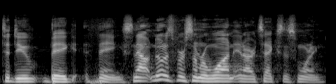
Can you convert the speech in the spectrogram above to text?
to do big things. Now, notice verse number one in our text this morning.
